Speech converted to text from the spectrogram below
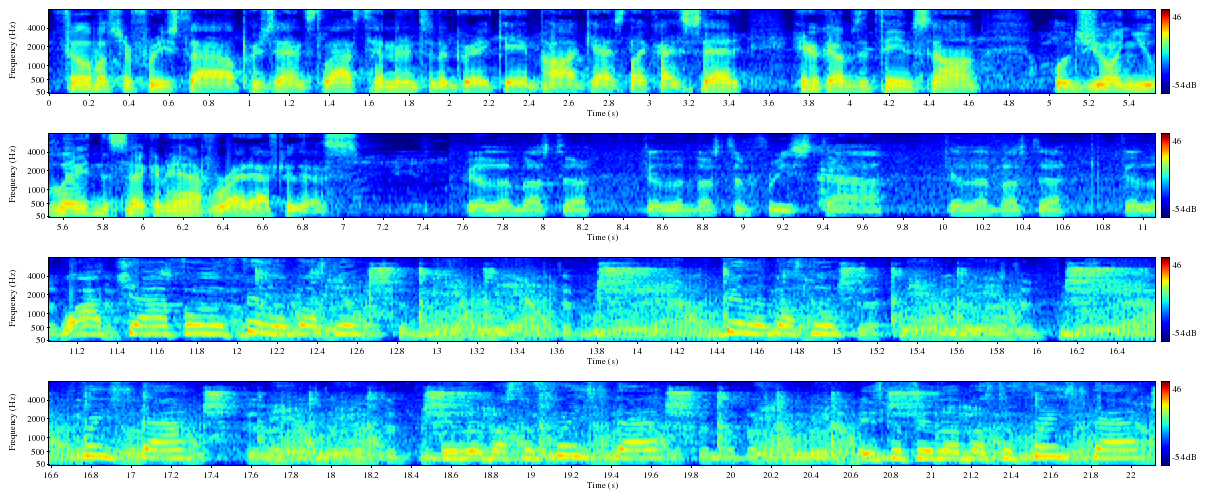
Filibuster Freestyle presents Last 10 Minutes of the Great Game podcast. Like I said, here comes the theme song. We'll join you late in the second half right after this. Filibuster, filibuster freestyle. Filibuster, filibuster. Watch out for the filibuster. Filibuster. Freestyle. Filibuster freestyle. It's the filibuster freestyle.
